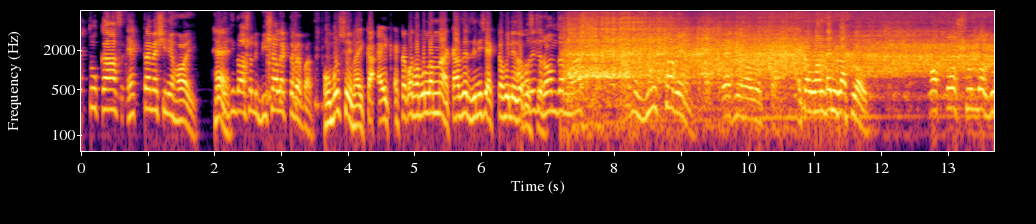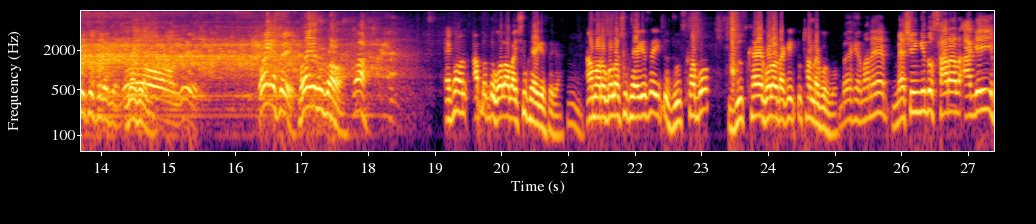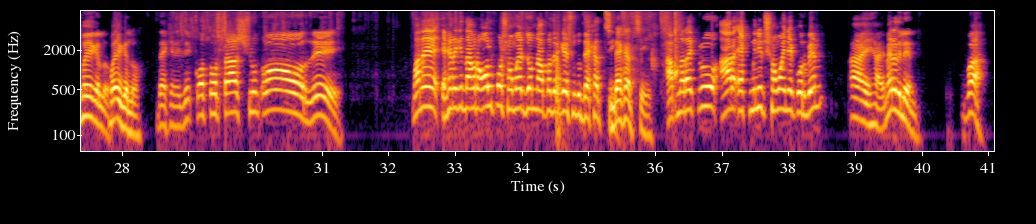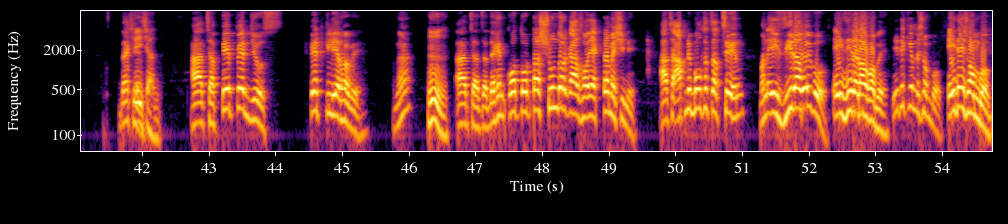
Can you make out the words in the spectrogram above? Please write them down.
এত কাজ একটা মেশিনে হয় হ্যাঁ। কিন্তু আসলে বিশাল একটা ব্যাপার। অবশ্যই ভাই একটা কথা বললাম না কাজের জিনিস একটা হইলে আমাদের যথেষ্ট। রমজান মাস আপনি জুস খাবেন দেখেন অবস্থা। একটা ওয়ান টাইম গ্লাস কত সুন্দর জুস হচ্ছে দেখেন। হয়ে গেছে? হয়ে গেছে তো। বাহ। এখন আপনার তো গলা ভাই শুকিয়ে গেছে গা। আমারও গলা শুকিয়ে গেছে একটু জুস খাব। জুস খায় গলাটাকে একটু ঠান্ডা করব। দেখেন মানে মেশিন কিন্তু সারার আগেই হয়ে গেল। হয়ে গেল। দেখেন এই যে কতটা সুন ও রে। মানে এখানে কিন্তু আমরা অল্প সময়ের জন্য আপনাদেরকে শুধু দেখাচ্ছি। দেখাচ্ছি। আপনারা একটু আর এক মিনিট সময় নিয়ে করবেন। আয় হায় মেরে দিলেন। বাহ। দেখেন। আচ্ছা পেপের জুস পেট ক্লিয়ার হবে না? আচ্ছা আচ্ছা দেখেন কতটা সুন্দর কাজ হয় একটা মেশিনে। আচ্ছা আপনি বলতে চাচ্ছেন মানে এই জিরা হইব? এই জিরাটাও হবে। এটা কেমনে সম্ভব? এইটাই সম্ভব।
